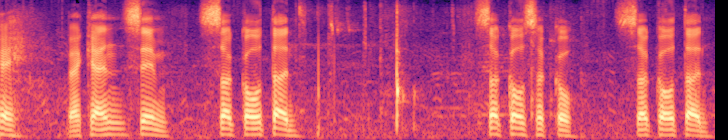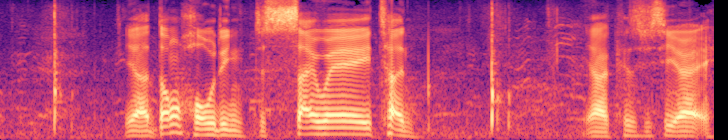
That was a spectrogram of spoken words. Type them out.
Okay, backhand, same. Circle turn. Circle, circle. Circle turn. Yeah, don't holding, just sideways turn. Yeah, because you see, right?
